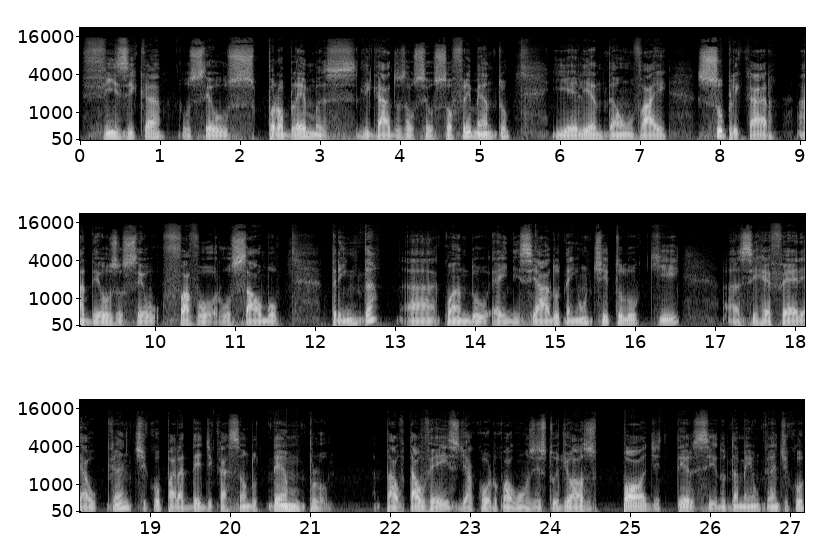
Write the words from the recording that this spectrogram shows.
física, os seus problemas ligados ao seu sofrimento, e ele então vai suplicar a Deus o seu favor. O Salmo 30, ah, quando é iniciado, tem um título que ah, se refere ao cântico para dedicação do templo. Tal, talvez, de acordo com alguns estudiosos, pode ter sido também um cântico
